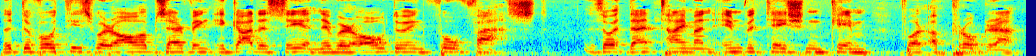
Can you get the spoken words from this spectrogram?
the devotees were all observing Ekadasi and they were all doing full fast. So at that time an invitation came for a program.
